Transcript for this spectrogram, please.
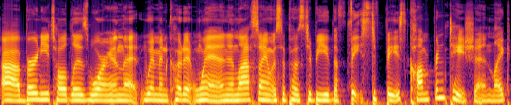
Uh, Bernie told Liz Warren that women couldn't win, and last night was supposed to be the face-to-face confrontation. Like,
